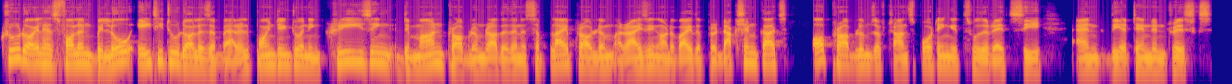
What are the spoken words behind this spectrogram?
Crude oil has fallen below $82 a barrel, pointing to an increasing demand problem rather than a supply problem arising out of either production cuts or problems of transporting it through the Red Sea and the attendant risks.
